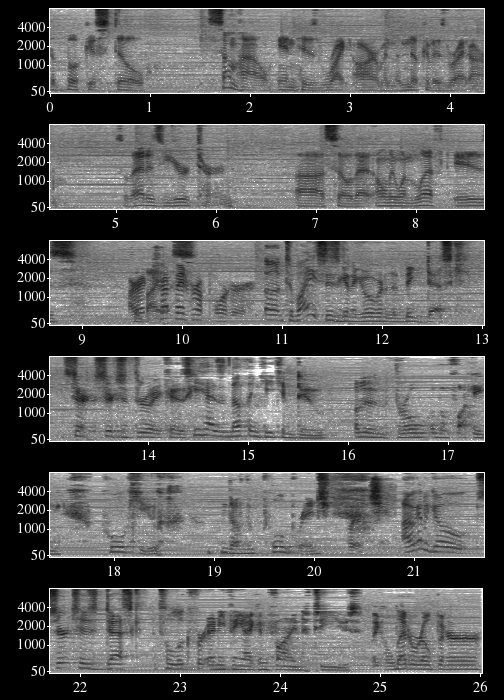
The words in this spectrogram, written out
the book is still somehow in his right arm, in the nook of his right arm. So that is your turn. Uh, so that only one left is Our Tobias. intrepid reporter. Uh, Tobias is going to go over to the big desk, start searching through it because he has nothing he can do other than throw the fucking pool cue, the, the pool bridge. Bridge. I'm going to go search his desk to look for anything I can find to use, like a letter opener.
